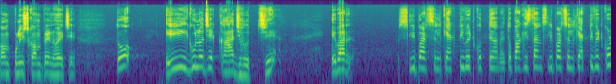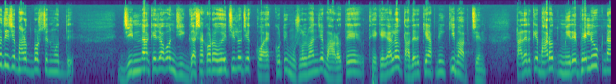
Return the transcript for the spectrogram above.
কম, পুলিশ কমপ্লেন হয়েছে। তো এইগুলো যে কাজ হচ্ছে, এবার স্লিপার সেলকে অ্যাক্টিভেট করতে হবে। তো পাকিস্তান স্লিপার সেলকে অ্যাক্টিভেট করে দিয়েছে ভারতবর্ষের মধ্যে। জিন্নাকে যখন জিজ্ঞাসা করা হয়েছিল যে কয়েক কোটি মুসলমান যে ভারতে থেকে গেল, তাদেরকে আপনি কি ভাবছেন? তাদেরকে ভারত মেরে ফেলুক না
